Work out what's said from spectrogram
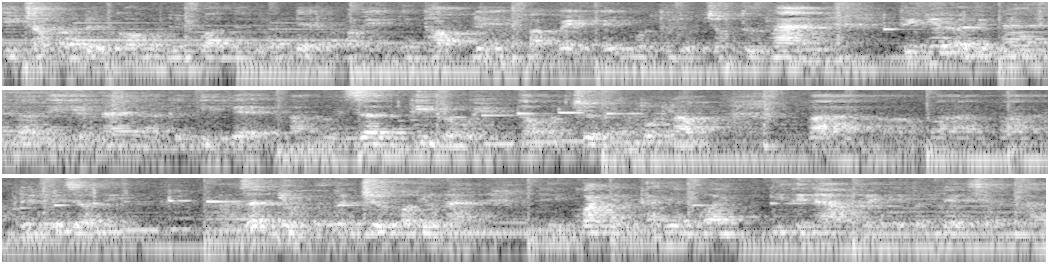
thì trong đó đều có một liên quan đến vấn đề là bảo hiểm nhân thọ để bảo vệ cái nguồn thu nhập trong tương lai. Tuy nhiên ở Việt Nam chúng ta thì hiện nay là cái tỷ lệ mà người dân tin vào bảo hiểm nhân thọ vẫn chưa được tốt lắm và và và đến bây giờ thì rất nhiều người vẫn chưa có điều này. Thì quan điểm cá nhân của anh như thế nào về cái vấn đề rằng là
